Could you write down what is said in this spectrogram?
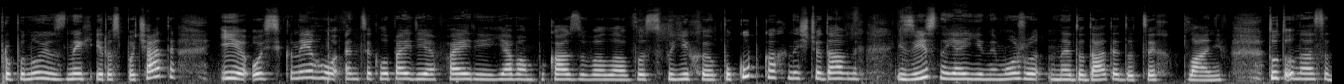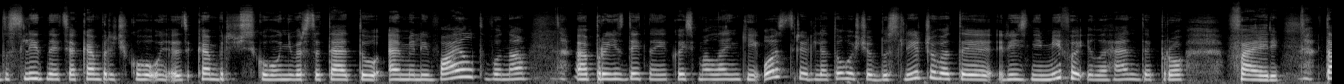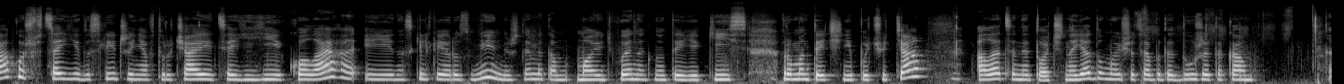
пропоную з них і розпочати. І ось книгу Енциклопедія Фейрі я вам показувала в своїх покупках нещодавних, і, звісно, я її не можу не додати до цих планів. Тут у нас дослідниця Кембриджського, Кембриджського університету Емілі Вайлд. Вона е, приїздить на якийсь маленький острів для того, щоб досліджувати різні міфи і легенди про фейрі. Також в це її дослідження втручається її колега, і наскільки я розумію, між ними там мають виникнути якісь романтичні почуття, але це не точно. Я думаю, що це буде дуже така.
